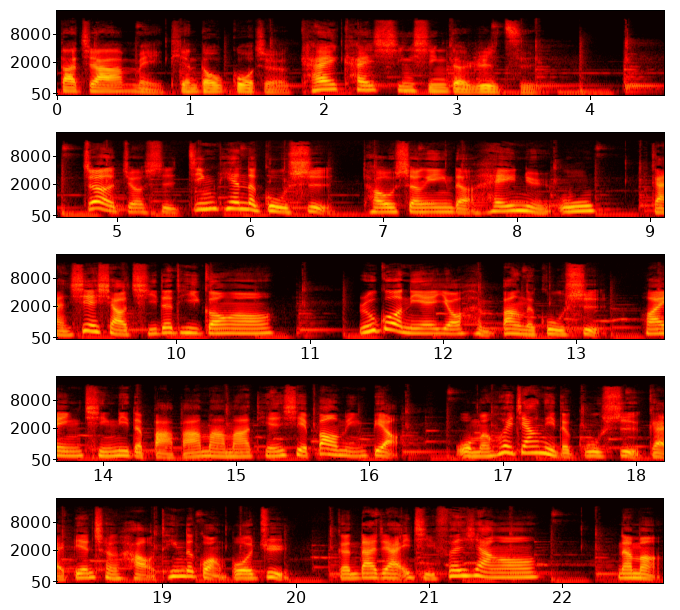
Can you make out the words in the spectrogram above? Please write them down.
大家每天都过着开开心心的日子。这就是今天的故事《偷声音的黑女巫》。感谢小琪的提供哦。如果你也有很棒的故事，欢迎请你的爸爸妈妈填写报名表，我们会将你的故事改编成好听的广播剧。跟大家一起分享哦。那么，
